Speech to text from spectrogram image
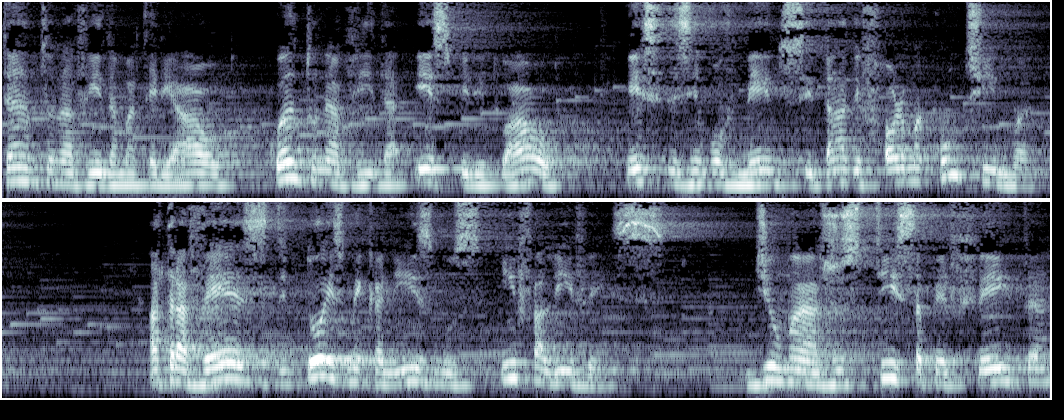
tanto na vida material quanto na vida espiritual, esse desenvolvimento se dá de forma contínua, através de dois mecanismos infalíveis: de uma justiça perfeita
